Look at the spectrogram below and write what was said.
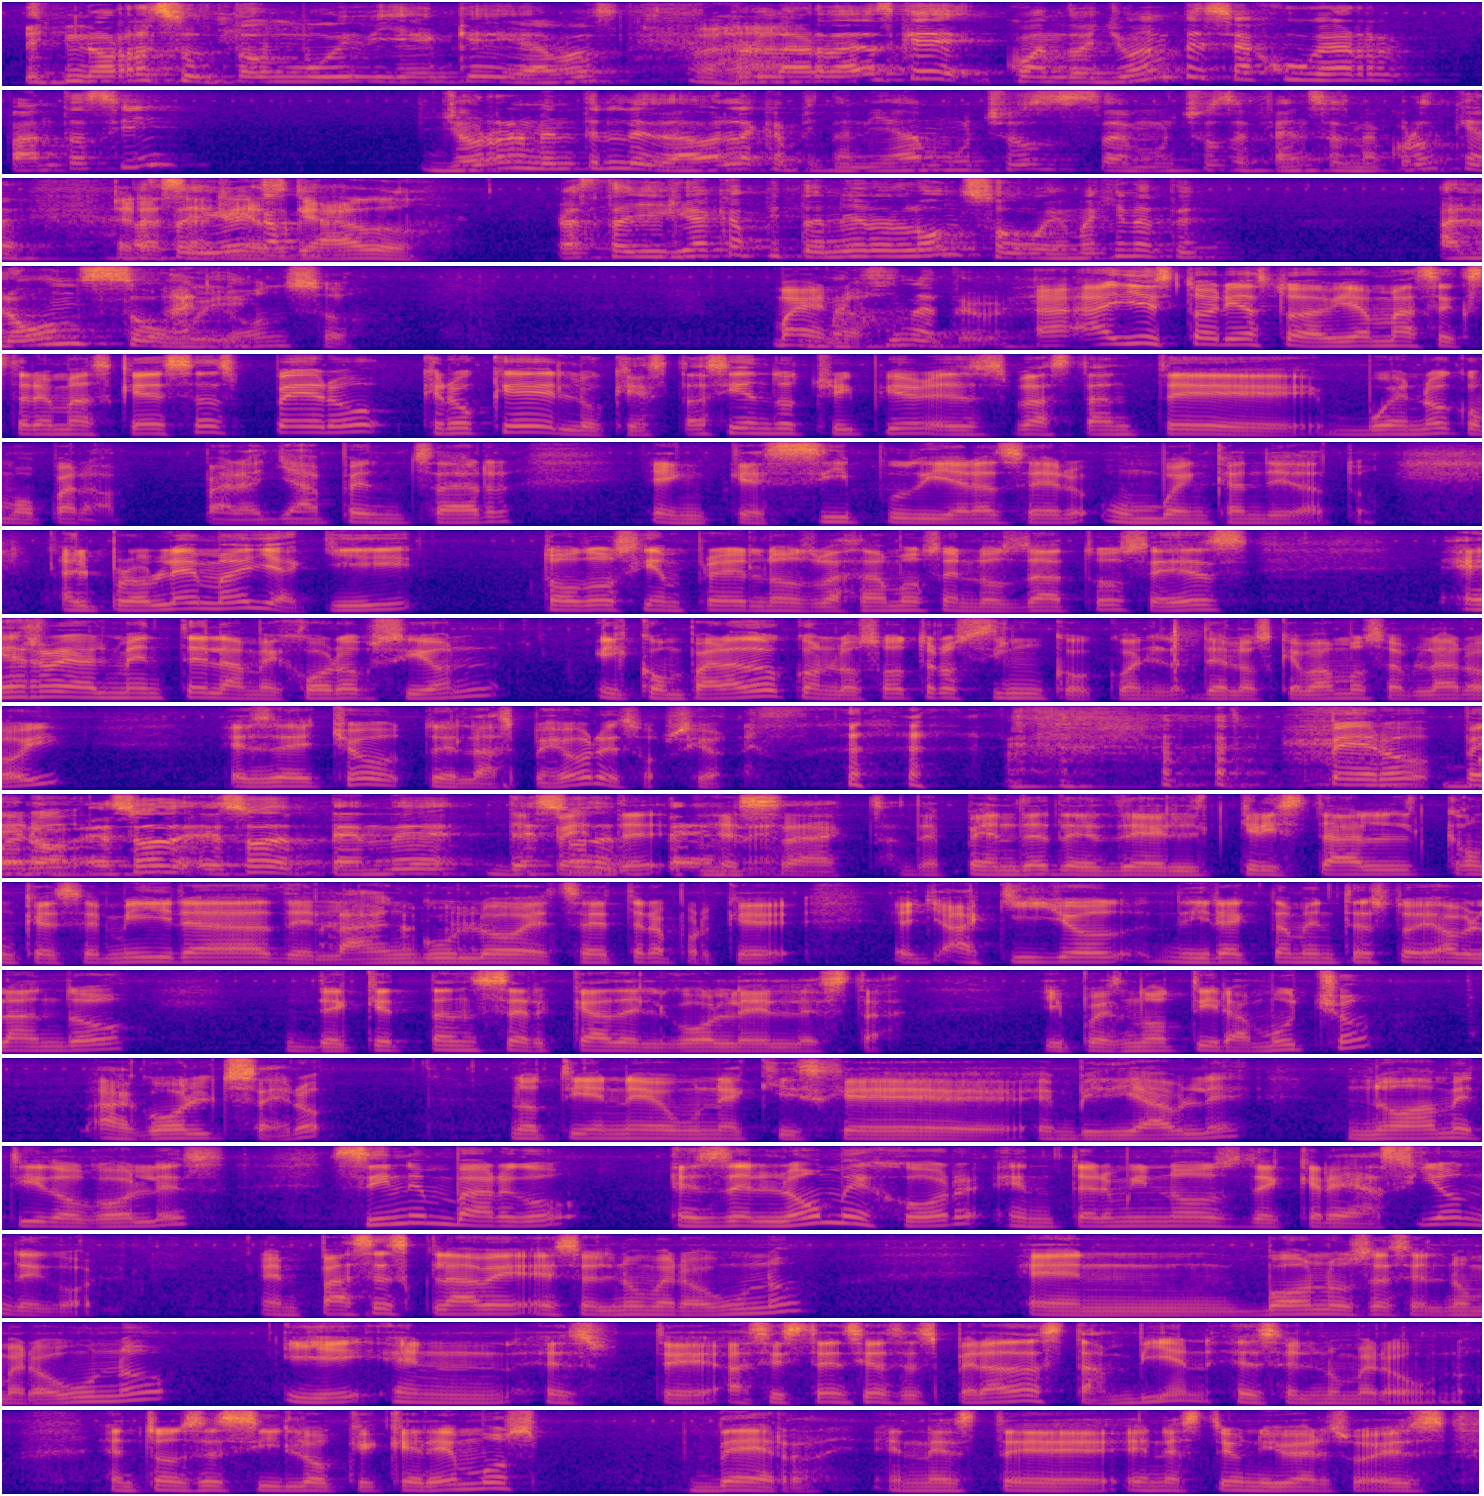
y no resultó muy bien, que digamos. Pero la verdad es que cuando yo empecé a jugar fantasy, yo realmente le daba la capitanía a muchos, a muchos defensas. Me acuerdo que. Eras arriesgado. hasta llegué a capitanear a Alonso, güey, imagínate. Alonso, güey. Alonso. Bueno, hay historias todavía más extremas que esas, pero creo que lo que está haciendo Trippier es bastante bueno como para, para ya pensar en que sí pudiera ser un buen candidato. El problema, y aquí todos siempre nos basamos en los datos, es, ¿es realmente la mejor opción? Y comparado con los otros cinco de los que vamos a hablar hoy, es de hecho de las peores opciones. pero, pero eso, eso depende. Depende, exacto. Depende del cristal con que se mira, del ángulo, etcétera. Porque eh, aquí yo directamente estoy hablando de qué tan cerca del gol él está. Y pues no tira mucho, a gol cero. No tiene un XG envidiable, no ha metido goles. Sin embargo, es de lo mejor en términos de creación de gol. En pases clave es el número uno en bonus es el número uno y en este, asistencias esperadas también es el número uno. Entonces, si lo que queremos ver en este, en este universo es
